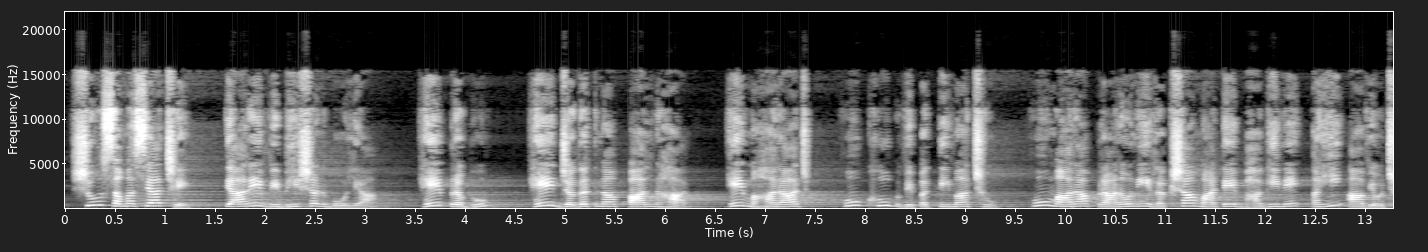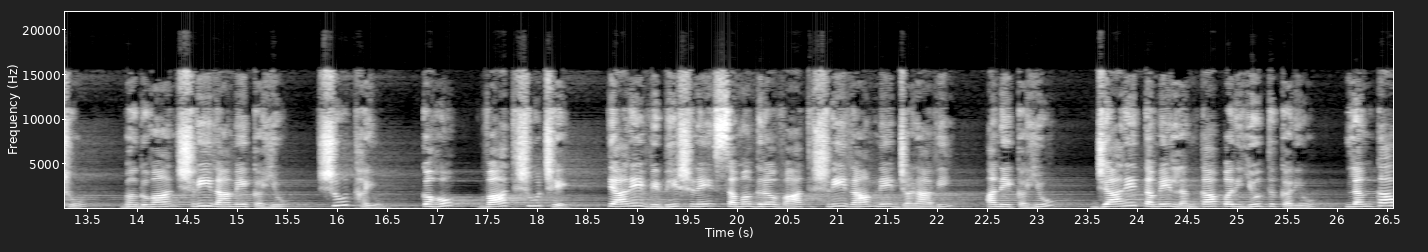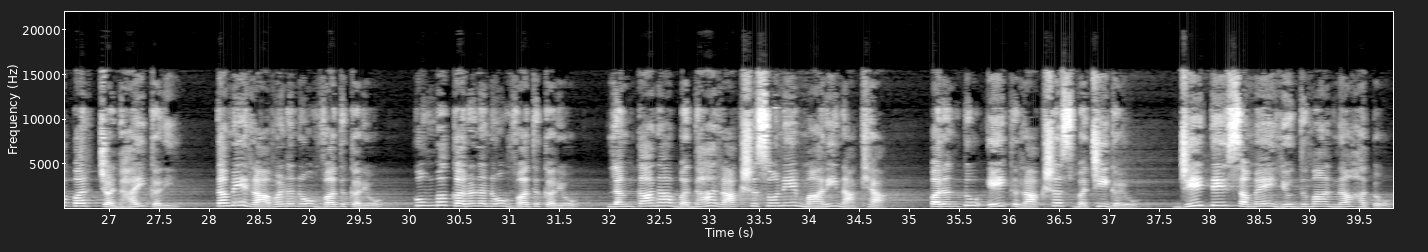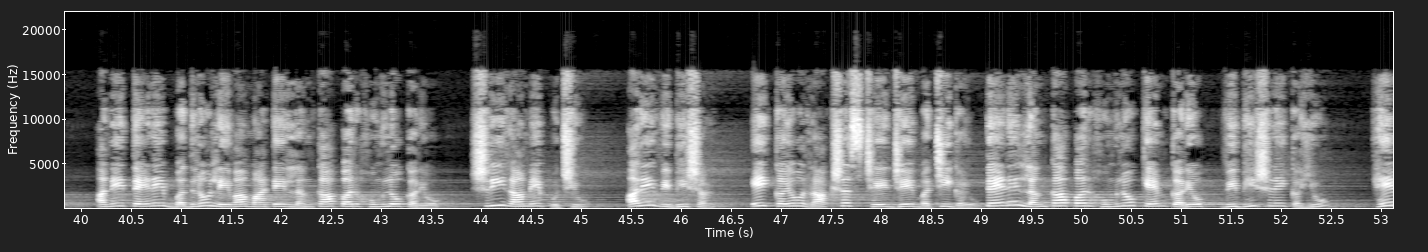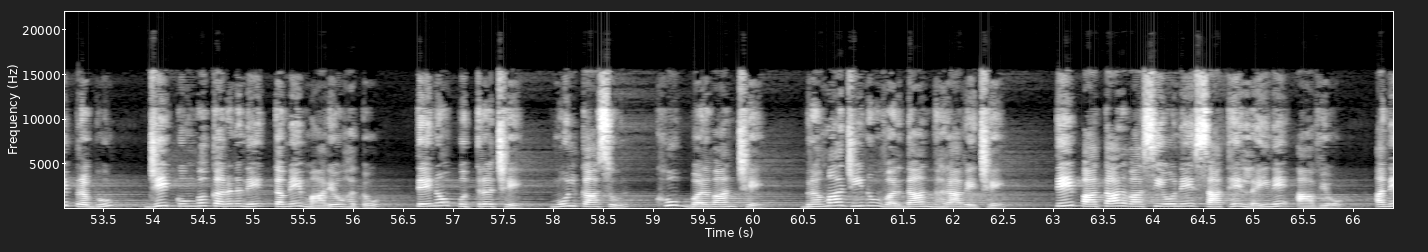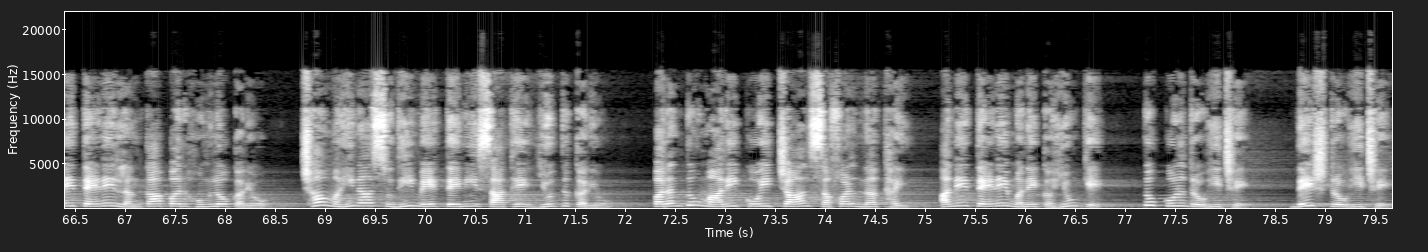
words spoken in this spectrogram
શું સમસ્યા છે? ત્યારે વિભીષણ બોલ્યા, હે પ્રભુ, હે જગતના પાલનહાર, હે મહારાજ, હું ખૂબ વિપત્તિમાં છું. હું મારા પ્રાણોની રક્ષા માટે ભાગીને અહીં આવ્યો છું. ભગવાન શ્રી રામે કહ્યું, શું થયું? કહો, વાત શું છે? ત્યારે વિભીષણે સમગ્ર વાત શ્રી રામને જણાવી અને કહ્યું, જ્યારે તમે લંકા પર યુદ્ધ કર્યું લંકા પર ચઢાઈ કરી તમે રાવણનો વધ કર્યો, કુંભકર્ણનો વધ કર્યો, લંકાના બધા રાક્ષસોને મારી નાખ્યા. પરંતુ એક રાક્ષસ બચી ગયો, જે તે સમયે યુદ્ધમાં ન હતો અને તેણે બદલો લેવા માટે લંકા પર હુમલો કર્યો. શ્રી રામે પૂછ્યું, અરે વિભીષણ, એ કયો રાક્ષસ છે જે બચી ગયો? તેણે લંકા પર હુમલો કેમ કર્યો વિભીષણે કહ્યું, હે પ્રભુ જે કુંભકર્ણને તમે માર્યો હતો, તેનો પુત્ર છે, મૂલકાસુર, ખૂબ બળવાન છે, બ્રહ્માજીનું વરદાન ધરાવે છે. તે પાતાળવાસીઓને સાથે લઈને આવ્યો અને તેણે લંકા પર હુમલો કર્યો. છ મહિના સુધી મેં તેની સાથે યુદ્ધ કર્યું, પરંતુ મારી કોઈ ચાલ સફળ ન થઈ અને તેણે મને કહ્યું કે, તું કુળદ્રોહી છે, દેશદ્રોહી છે.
